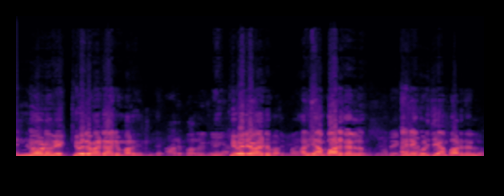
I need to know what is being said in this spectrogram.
എന്നോട് വ്യക്തിപരമായിട്ട് ആരും പറഞ്ഞിട്ടില്ല. വ്യക്തിപരമായിട്ട് പറഞ്ഞു അത് ഞാൻ പറഞ്ഞല്ലോ. അതിനെക്കുറിച്ച് ഞാൻ പറഞ്ഞല്ലോ.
